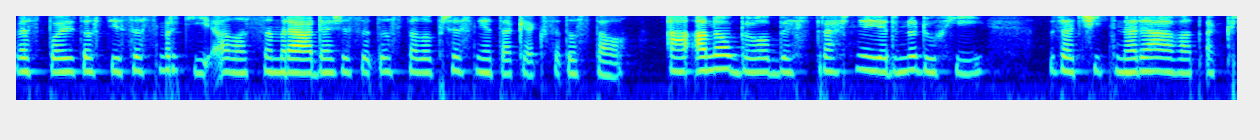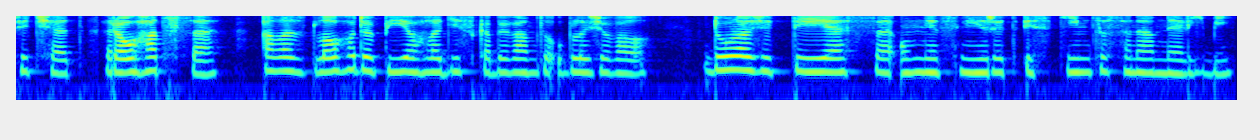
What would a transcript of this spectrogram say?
ve spojitosti se smrtí, ale jsem ráda, že se to stalo přesně tak, jak se to stalo. A ano, bylo by strašně jednoduchý začít nadávat a křičet, rouhat se, ale z dlouhodobého hlediska by vám to ubližovalo. Důležitý je se umět smířit i s tím, co se nám nelíbí.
